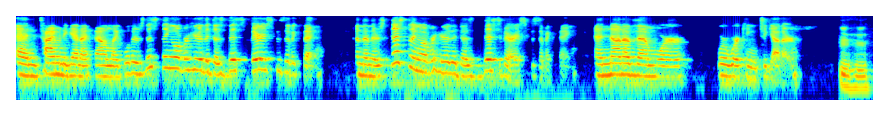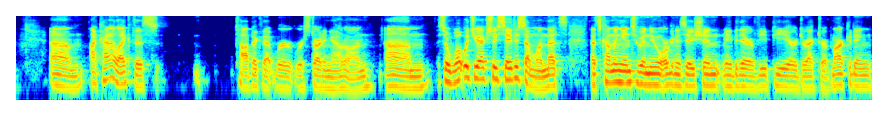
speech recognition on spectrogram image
and time and again, I found like, well, there's this thing over here that does this very specific thing. And then there's this thing over here that does this very specific thing. And none of them were were working together. Mm-hmm. Um, I kind of like this topic that we're we're starting out on. Um, so, what would you actually say to someone that's that's coming into a new organization? Maybe they're a VP or director of marketing.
